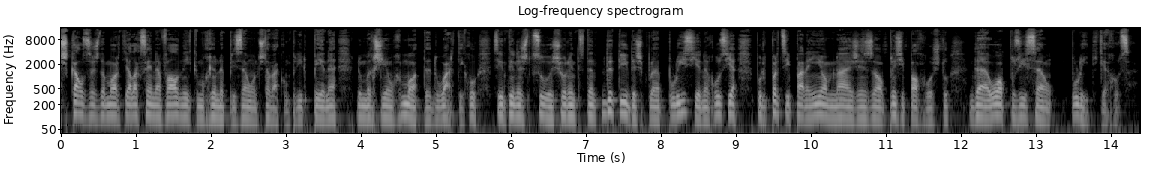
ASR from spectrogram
às causas da morte de Alexei Navalny, que morreu na prisão onde estava a cumprir pena numa região remota do Ártico. Centenas de pessoas foram, entretanto, detidas pela polícia na Rússia por participarem em homenagens ao principal rosto da oposição política russa.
